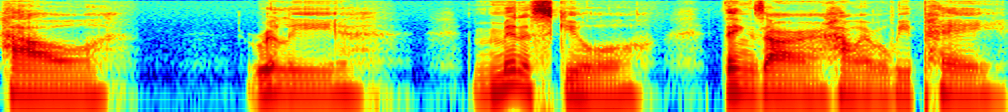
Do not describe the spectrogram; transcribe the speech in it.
How really minuscule things are, however, we pay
